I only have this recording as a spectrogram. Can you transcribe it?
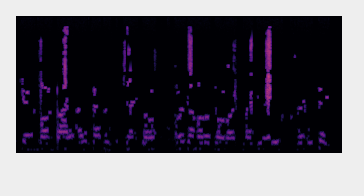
was getting blocked by Alexander Zinchenko, Alexander Zola, 98, 36.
